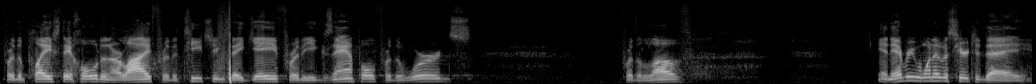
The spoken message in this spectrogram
for the place they hold in our life, for the teachings they gave, for the example, for the words, for the love. And every one of us here today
